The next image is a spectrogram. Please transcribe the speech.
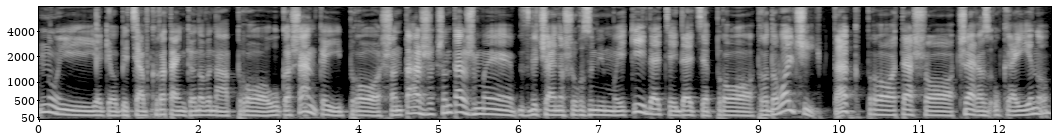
Ну і як я обіцяв, коротенька новина про Лукашенка і про шантаж. Шантаж ми звичайно що розуміємо, який йдеться. Йдеться про продовольчий, так про те, що через Україну,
